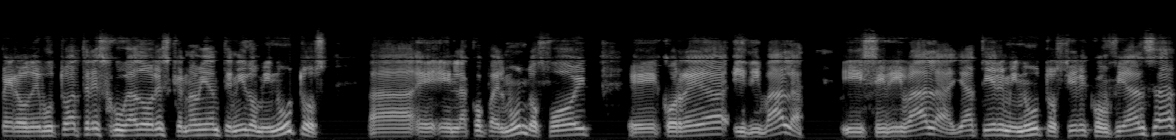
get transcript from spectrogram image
pero debutó a tres jugadores que no habían tenido minutos e, en la Copa del Mundo, Foyt, eh, Correa y Dybala. Y si Dybala ya tiene minutos, tiene confianza,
